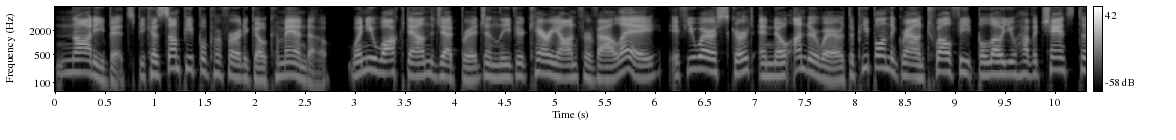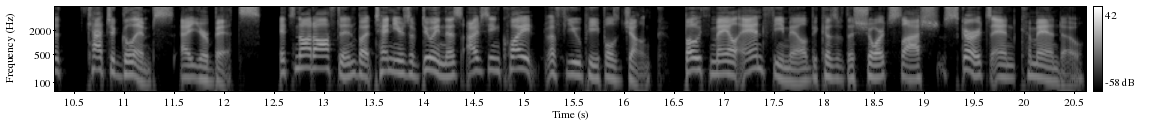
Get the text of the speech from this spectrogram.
naughty bits because some people prefer to go commando. When you walk down the jet bridge and leave your carry on for valet, if you wear a skirt and no underwear, the people on the ground 12 feet below you have a chance to catch a glimpse at your bits. It's not often, but 10 years of doing this, I've seen quite a few people's junk, both male and female, because of the short slash skirts and commando.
